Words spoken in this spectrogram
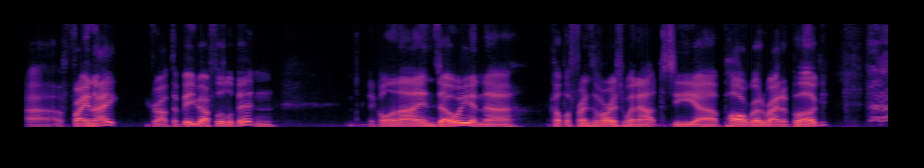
uh, Friday night, dropped the baby off a little bit, and Nicole and I and Zoe and uh, a couple of friends of ours went out to see uh, Paul Rudd ride a bug.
